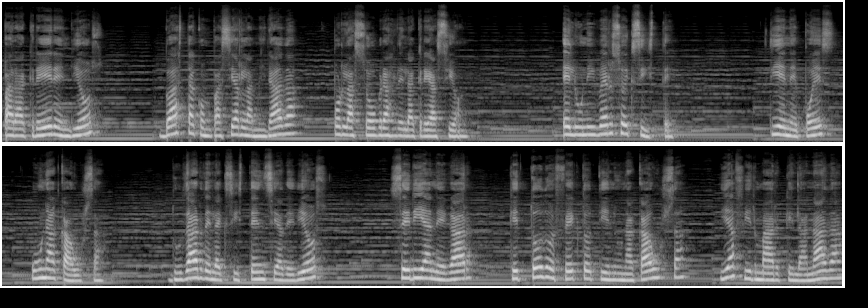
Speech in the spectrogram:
Para creer en Dios, basta con pasear la mirada por las obras de la creación. El universo existe. Tiene, pues, una causa. Dudar de la existencia de Dios sería negar que todo efecto tiene una causa y afirmar que la nada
